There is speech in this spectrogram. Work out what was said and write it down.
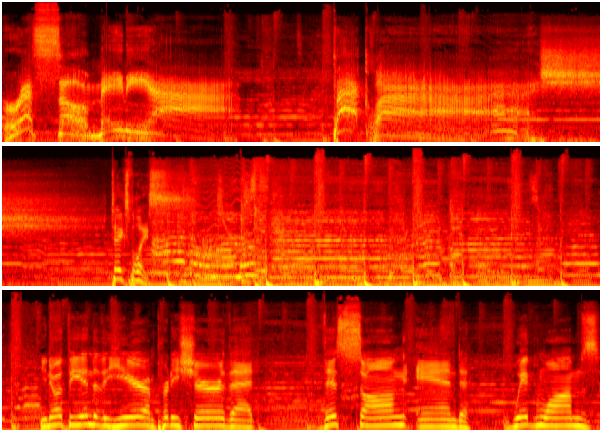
WrestleMania Backlash takes place. You know, at the end of the year, I'm pretty sure that this song and Wig Wam's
